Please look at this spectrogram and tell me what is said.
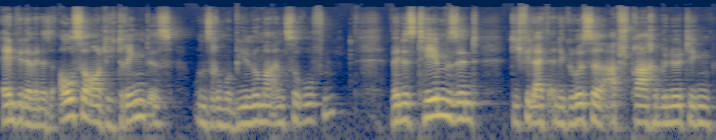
Entweder wenn es außerordentlich dringend ist, unsere Mobilnummer anzurufen, wenn es Themen sind, die vielleicht eine größere Absprache benötigen,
